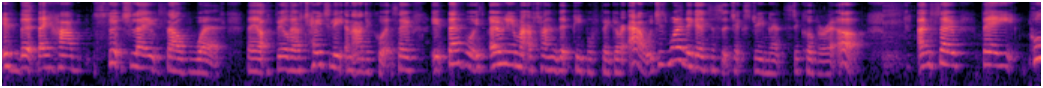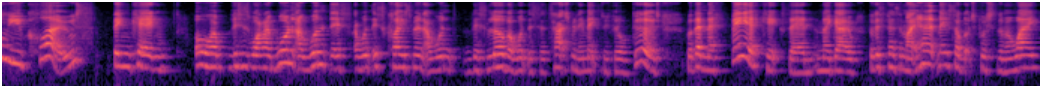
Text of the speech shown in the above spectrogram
is that they have such low self-worth. They are, feel they're totally inadequate. So it therefore it's only a matter of time that people figure it out, which is why they go to such extreme lengths to cover it up. And so they pull you close thinking, oh, this is what I want. I want this. I want this closeness. I want this love. I want this attachment. It makes me feel good. But then their fear kicks in and they go, but this person might hurt me, so I've got to push them away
